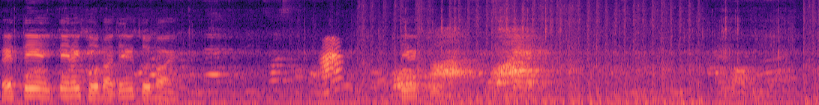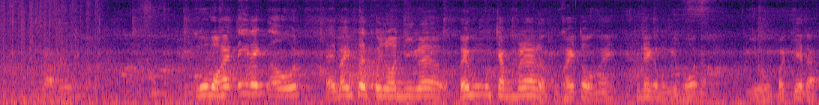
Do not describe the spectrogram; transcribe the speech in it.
เฮ้ยตีตีเลขศูนย์หน่อยตีเลขศูนย์หน่อยตีเลขศูนย์ กูบอกให้ตีเลขศูนย์ไอ้ใบเพื่อนกูโยนยิงแล้ว เฮ้ยมึงจำไม่ได้เหรอกูใครโตไงที่เล่นกับมึงอยู่โพสต์อะ อยู่ปาเกตอะ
